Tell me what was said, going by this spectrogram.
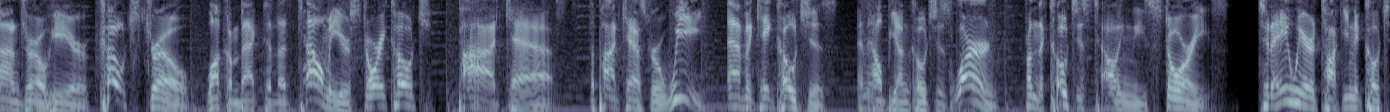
Mondro here, Coach Dro. Welcome back to the Tell Me Your Story Coach podcast, the podcast where we advocate coaches and help young coaches learn from the coaches telling these stories. Today we are talking to Coach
